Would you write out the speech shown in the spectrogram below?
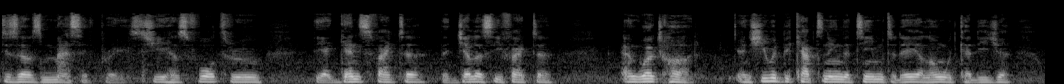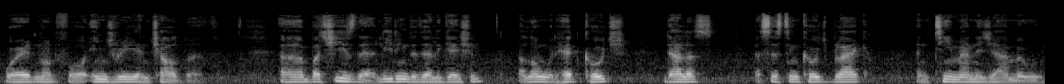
deserves massive praise. She has fought through the against factor, the jealousy factor, and worked hard. And she would be captaining the team today along with Khadija, were it not for injury and childbirth. Uh, but she is there leading the delegation along with head coach Dallas assistant coach Black, and team manager Amu.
